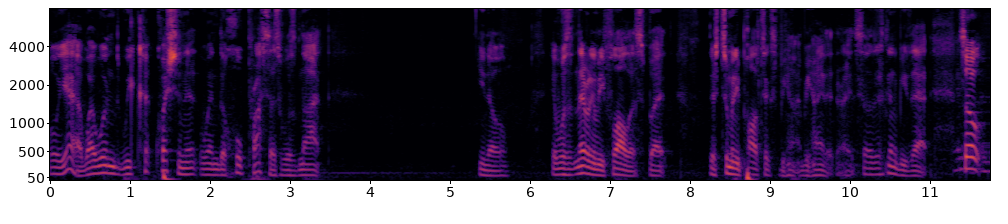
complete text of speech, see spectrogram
Well, yeah, why wouldn't we question it when the whole process was not, you know, it was never going to be flawless, but there's too many politics behind behind it, right? So there's going to be that. So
